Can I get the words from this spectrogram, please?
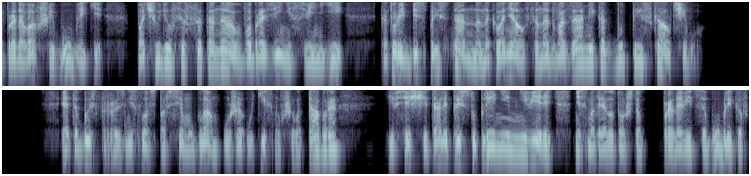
продававшей бублики, почудился сатана в образине свиньи, который беспрестанно наклонялся над вазами, как будто искал чего. Это быстро разнеслось по всем углам уже утихнувшего табора, и все считали преступлением не верить, несмотря на то, что продавица бубликов,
